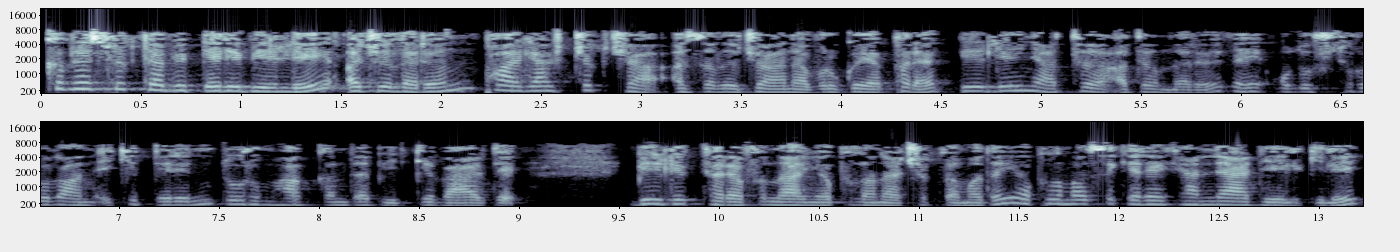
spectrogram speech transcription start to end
Kıbrıs Türk Tabipleri Birliği acıların paylaştıkça azalacağına vurgu yaparak birliğin attığı adımları ve oluşturulan ekiplerin durum hakkında bilgi verdi. Birlik tarafından yapılan açıklamada yapılması gerekenlerle ilgili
